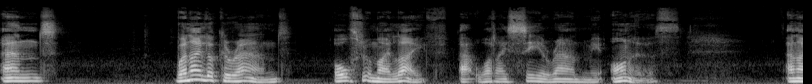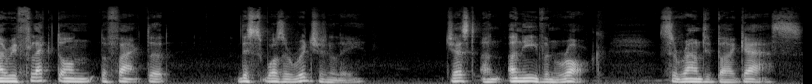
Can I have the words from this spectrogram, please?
And when I look around all through my life at what I see around me on Earth, and I reflect on the fact that this was originally just an uneven rock surrounded by gas,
